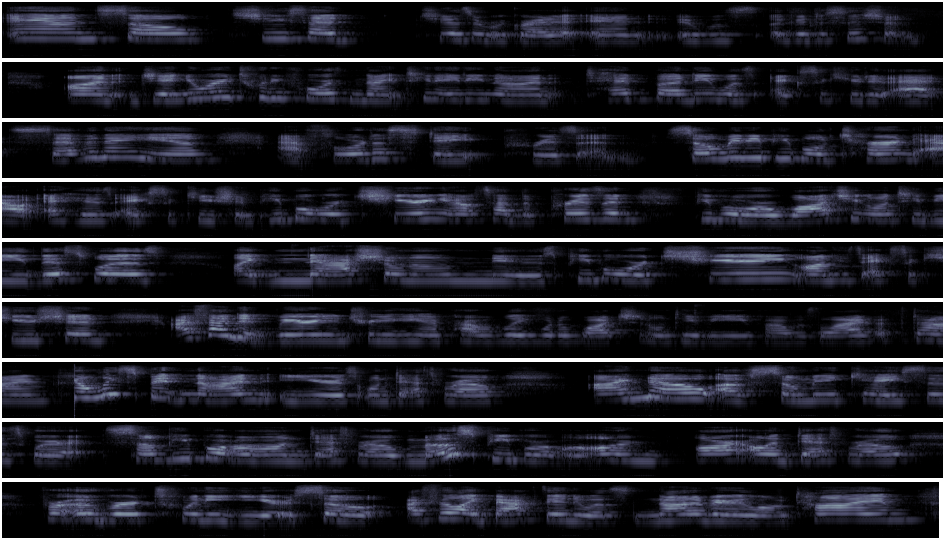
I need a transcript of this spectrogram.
And so she said she doesn't regret it and it was a good decision. On January 24th, 1989, Ted Bundy was executed at 7 a.m. at Florida State Prison. So many people turned out at his execution. People were cheering outside the prison. People were watching on TV. This was like national news. People were cheering on his execution. I found it very intriguing. I probably would have watched it on TV if I was alive at the time. He only spent nine years on death row. I know of so many cases where some people are on death row, most people are on, are on death row for over 20 years. So I feel like back then it was not a very long time,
